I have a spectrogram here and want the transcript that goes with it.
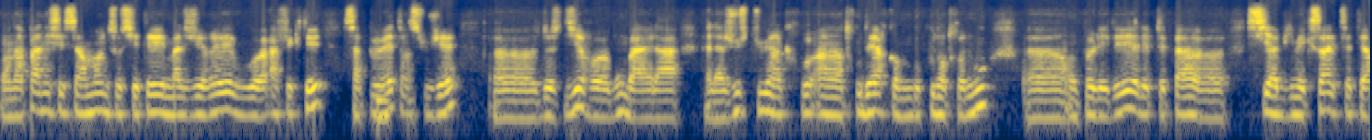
on n'a pas nécessairement une société mal gérée ou euh, affectée. Ça peut mm. être un sujet euh, de se dire euh, bon bah elle a elle a juste eu un, un trou d'air comme beaucoup d'entre nous. Euh, on peut l'aider. Elle est peut-être pas euh, si abîmée que ça, etc.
